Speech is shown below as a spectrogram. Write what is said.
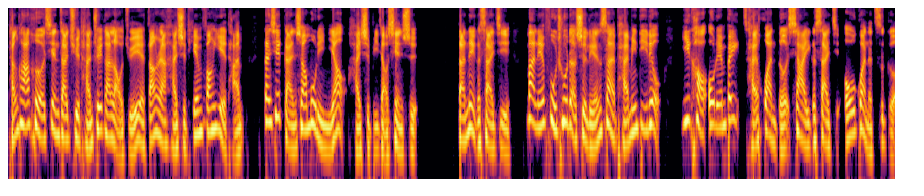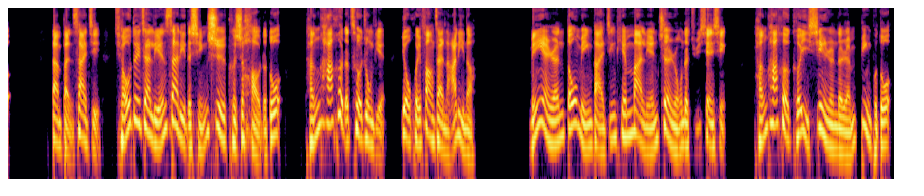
滕哈赫现在去谈追赶老爵爷，当然还是天方夜谭。但先赶上穆里尼奥还是比较现实，但那个赛季曼联付出的是联赛排名第六，依靠欧联杯才换得下一个赛季欧冠的资格。但本赛季球队在联赛里的形势可是好得多，滕哈赫的侧重点又会放在哪里呢？明眼人都明白今天曼联阵容的局限性，滕哈赫可以信任的人并不多。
